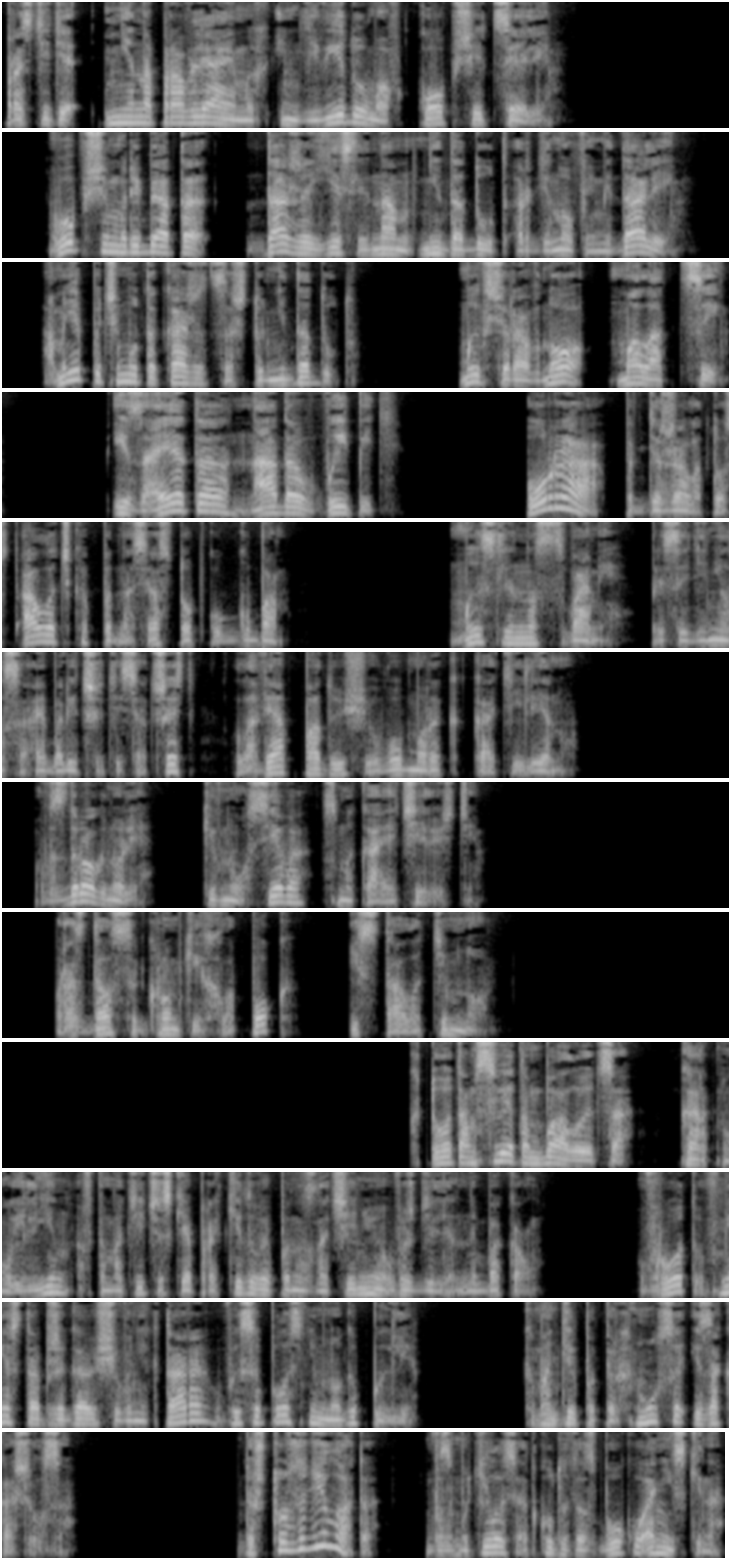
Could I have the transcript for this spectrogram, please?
простите, ненаправляемых индивидуумов к общей цели. В общем, ребята, даже если нам не дадут орденов и медалей, а мне почему-то кажется, что не дадут, мы все равно молодцы. И за это надо выпить. «Ура!» — поддержала тост Аллочка, поднося стопку к губам. «Мысленно с вами», — присоединился Айболит-66, ловя падающую в обморок Кати и Лену. «Вздрогнули», — кивнул Сева, смыкая челюсти. Раздался громкий хлопок, и стало темно. «Кто там светом балуется?» — гаркнул Ильин, автоматически опрокидывая по назначению вожделенный бокал. В рот вместо обжигающего нектара высыпалось немного пыли. Командир поперхнулся и закашлялся. «Да что за дела-то?» — возмутилась откуда-то сбоку Анискина.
